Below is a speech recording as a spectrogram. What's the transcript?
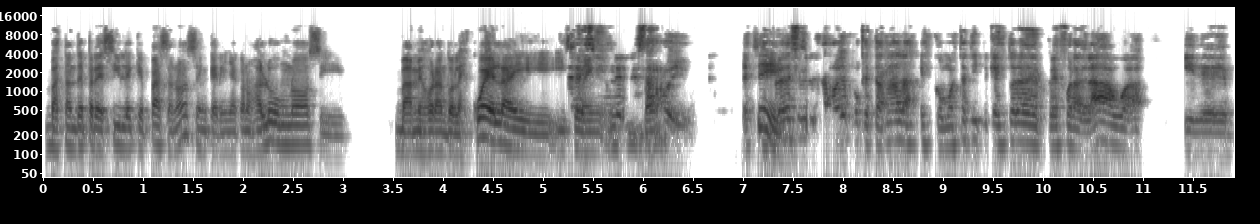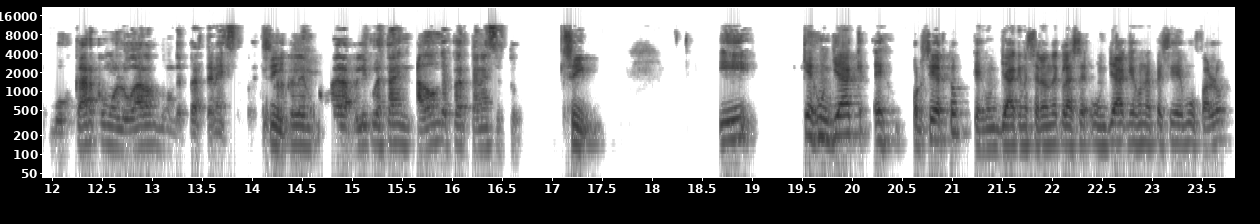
bastante predecible qué pasa, ¿no? Se encariña con los alumnos y va mejorando la escuela y, se ven... El desarrollo. Es sí. predecible el desarrollo porque es como esta típica historia de pez fuera del agua y de buscar como lugar donde pertenece. Pues. Sí. Creo que el enfoque de la película está en a dónde perteneces tú. Sí. Y que es un jack, es, por cierto, que es un jack en el salón de clase. Un jack es una especie de búfalo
